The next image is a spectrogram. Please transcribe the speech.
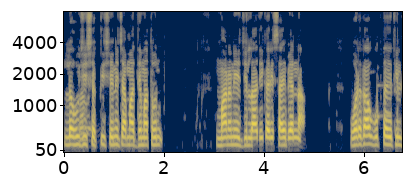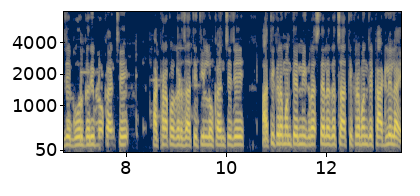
लहुजी शक्ती सेनेच्या माध्यमातून माननीय जिल्हाधिकारी साहेब यांना वडगाव गुप्ता येथील जे गोरगरीब लोकांचे अठरा पगड जातीतील लोकांचे जे अतिक्रमण त्यांनी रस्त्यालगतचं अतिक्रमण जे काढलेलं आहे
